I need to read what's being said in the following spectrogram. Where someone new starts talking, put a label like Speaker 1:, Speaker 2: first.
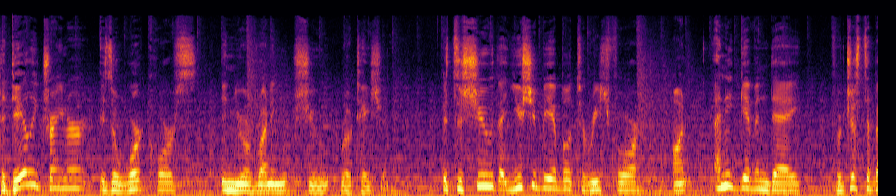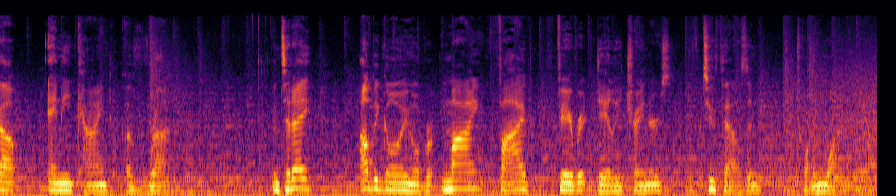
Speaker 1: The Daily Trainer is a workhorse in your running shoe rotation. It's a shoe that you should be able to reach for on any given day for just about any kind of run. And today, I'll be going over my five favorite daily trainers of 2021.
